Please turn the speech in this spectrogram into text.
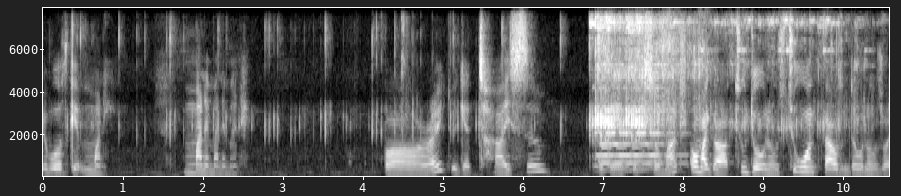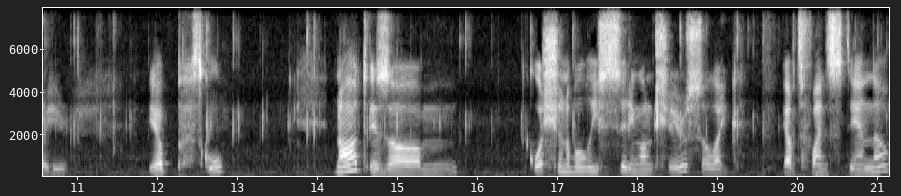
you both get money. Money, money, money. Alright, we get Tyson. Okay, thanks so much. Oh my god, two donos. Two 1,000 donos right here. Yep, school. Not is, um, questionably sitting on chairs, so, like, you have to find a stand now.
